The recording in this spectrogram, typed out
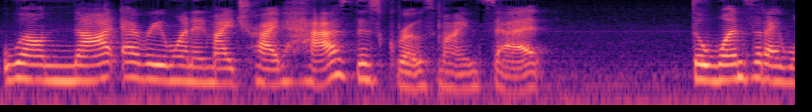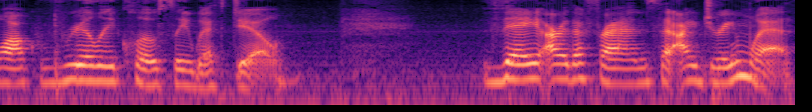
while not everyone in my tribe has this growth mindset, the ones that I walk really closely with do. They are the friends that I dream with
